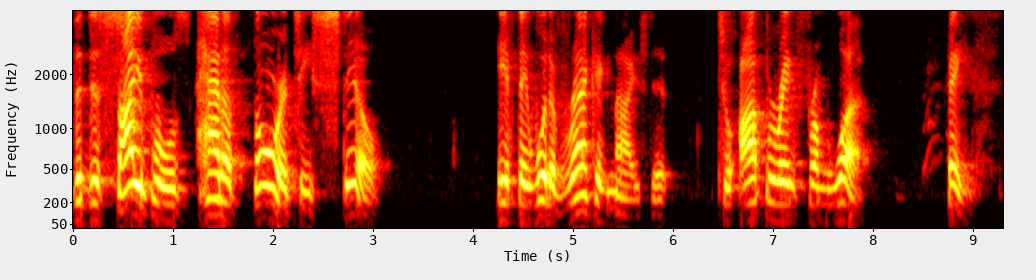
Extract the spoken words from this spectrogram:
The disciples had authority still, if they would have recognized it, to operate from what? Faith.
